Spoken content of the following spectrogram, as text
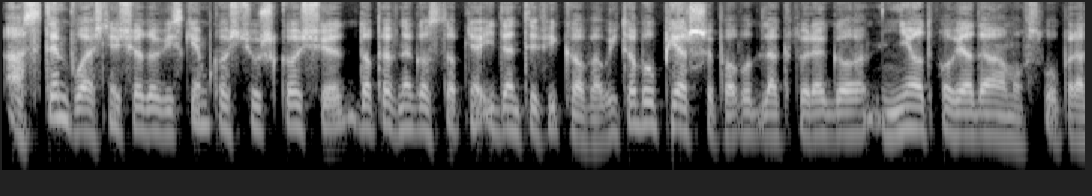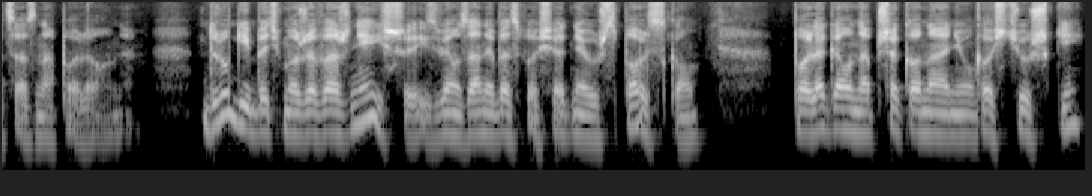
A z tym właśnie środowiskiem Kościuszko się do pewnego stopnia identyfikował. I to był pierwszy powód, dla którego nie odpowiadała mu współpraca z Napoleonem. Drugi, być może ważniejszy i związany bezpośrednio już z Polską, polegał na przekonaniu Kościuszki,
